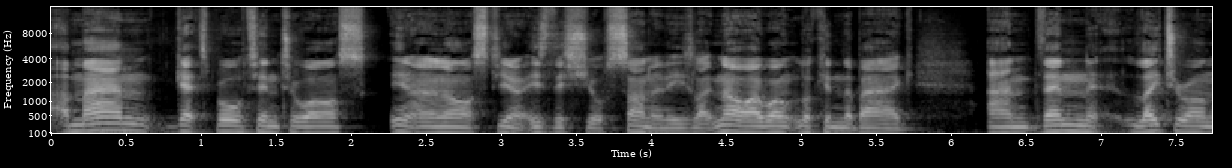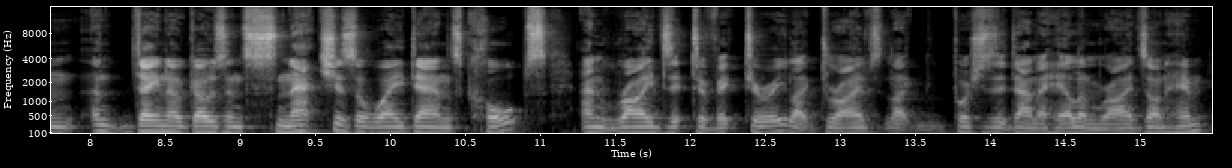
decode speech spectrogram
a man gets brought in to ask, you know, and asked, you know, is this your son? And he's like, no, I won't look in the bag. And then later on, and Dano goes and snatches away Dan's corpse and rides it to victory, like drives, like pushes it down a hill and rides on him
